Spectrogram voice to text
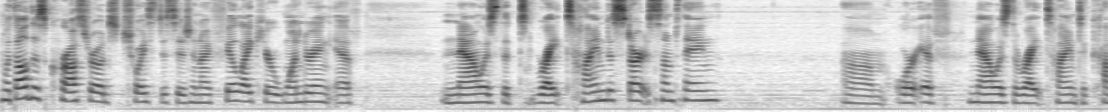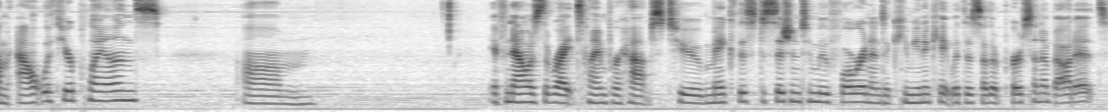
with all this crossroads choice decision i feel like you're wondering if now is the right time to start something um, or if now is the right time to come out with your plans um, if now is the right time perhaps to make this decision to move forward and to communicate with this other person about it.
